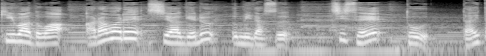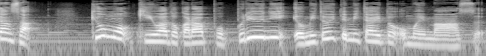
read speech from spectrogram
キーワードは現れ仕上げる生み出す。知性問う大胆さ。今日もキーワードからポップ流に読み解いてみたいと思います。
